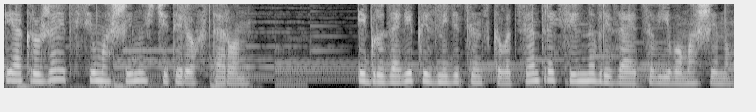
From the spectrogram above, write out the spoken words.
И окружает всю машину с четырех сторон. И грузовик из медицинского центра сильно врезается в его машину.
